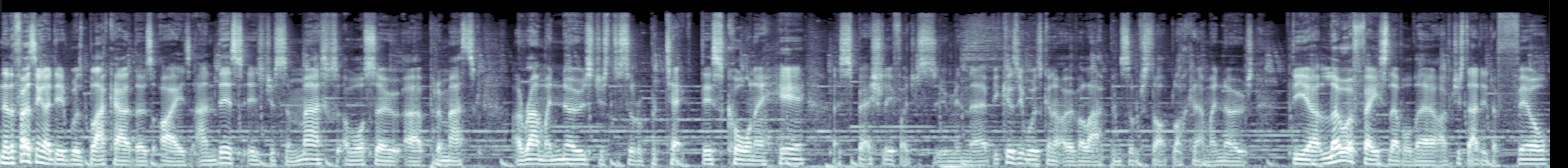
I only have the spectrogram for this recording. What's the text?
Now the first thing I did was black out those eyes and this is just some masks. I've also uh, put a mask around my nose just to sort of protect this corner here, especially if I just zoom in there because it was going to overlap and sort of start blocking out my nose. The uh, lower face level there, I've just added a fill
